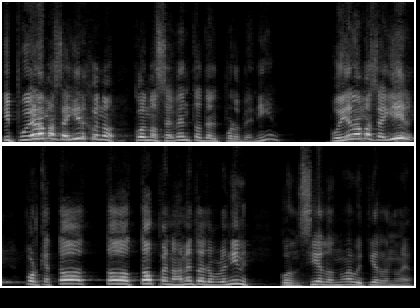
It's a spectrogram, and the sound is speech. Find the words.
Y pudiéramos seguir con los, eventos del porvenir. Pudiéramos seguir porque todo, todo topa en los eventos del porvenir con cielo nuevo y tierra nueva.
